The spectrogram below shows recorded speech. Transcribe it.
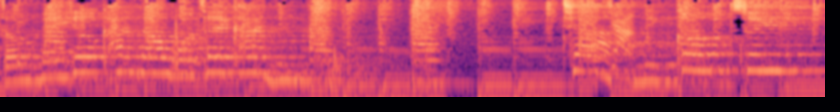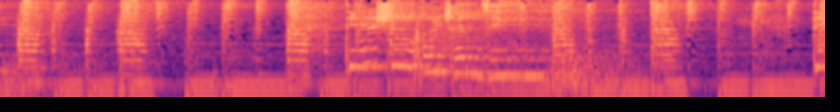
都没有看到我在看你，叫你够醉。电视会沉寂，点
